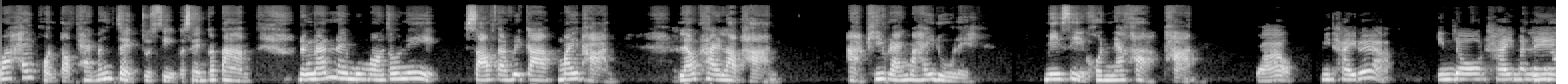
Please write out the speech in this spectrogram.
ว่าให้ผลตอบแทนตั้ง 7.4%ก็ตาม ดังนั้นในมุมมองเจ้าหนี้ South Africa ไม่ผ่าน แล้วใครล่ะผ่าน อะพี่แรงค์มาให้ดูเลย มีสี่คนเนี้ยค่ะ ผ่าน ว้าว มีไทยด้วยอะ อินโดไทยมาเลอินโด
